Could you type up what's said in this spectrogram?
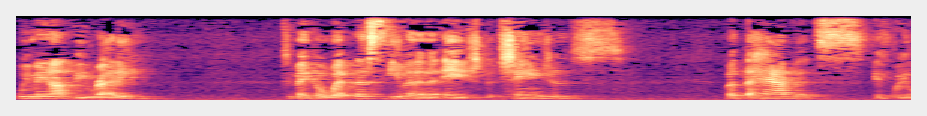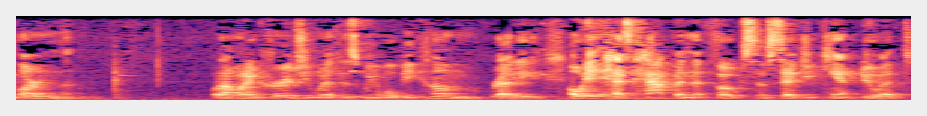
We may not be ready to make a witness even in an age that changes, but the habits, if we learn them. What I want to encourage you with is we will become ready. Oh, it has happened that folks have said you can't do it.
